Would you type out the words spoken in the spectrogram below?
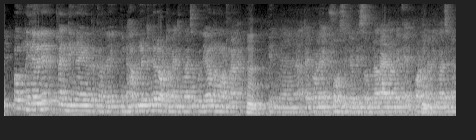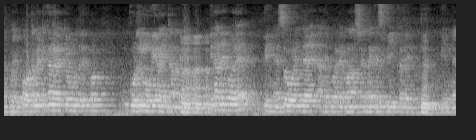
ഇപ്പൊ നിലവിൽ ട്രെൻഡിങ് ആയി നിൽക്കുന്നത് പിന്നെ ഹബ്ലറ്റിന്റെ ഒരു ഓട്ടോമാറ്റിക് വാച്ച് പുതിയ വന്ന മോഡലാണ് പിന്നെ അതേപോലെ ഫോസിന്റെ ഡിസോർഡർ ആയതുകൊണ്ടൊക്കെ ഓട്ടോമാറ്റിക് വാച്ച് ഇപ്പൊ ഓട്ടോമാറ്റിക് ആണ് ഏറ്റവും കൂടുതൽ ഇപ്പൊ കൂടുതൽ മൂവ് ചെയ്യണ ഐറ്റാണ്. പിന്നെ അതേപോലെ പിന്നെ സോണിന്റെ അതേപോലെ മാസ്റ്ററിന്റെ ഒക്കെ സ്പീക്കർ പിന്നെ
